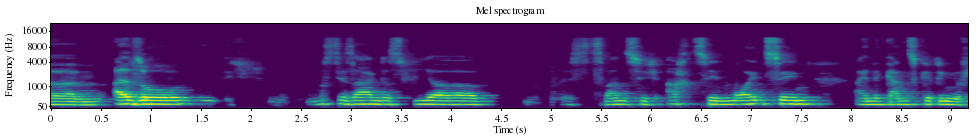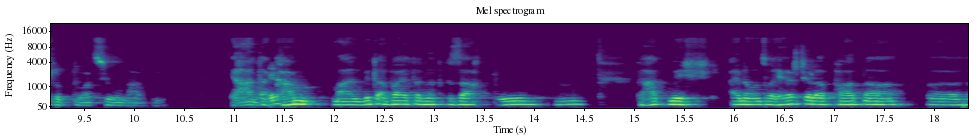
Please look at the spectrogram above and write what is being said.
Ähm, also ich muss dir sagen, dass wir bis 2018, 19 eine ganz geringe Fluktuation hatten. Ja, da kam mal ein Mitarbeiter und hat gesagt, du, hm, da hat mich einer unserer Herstellerpartner äh,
